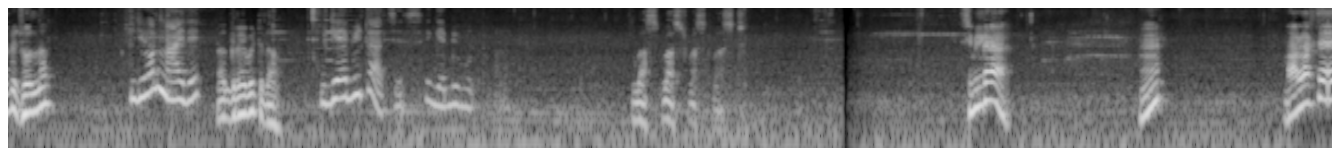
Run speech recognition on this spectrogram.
একটু ঝোল দাও। ঝোল নাই রে। গ্রেভিটা দাও। গ্রেভিটা আছে সে গ্রেভি বলতে বাস বাস বাস বাস। শিমিল হুম? ভালো লাগছে?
